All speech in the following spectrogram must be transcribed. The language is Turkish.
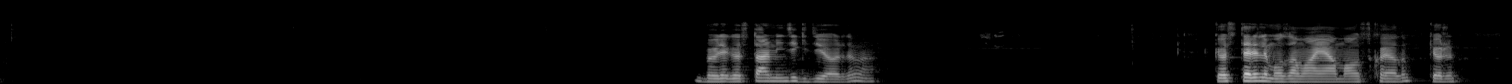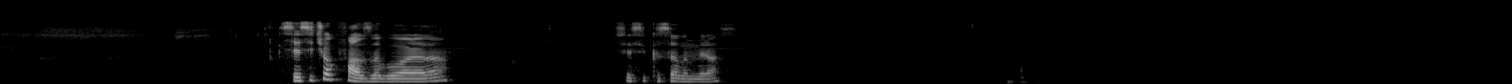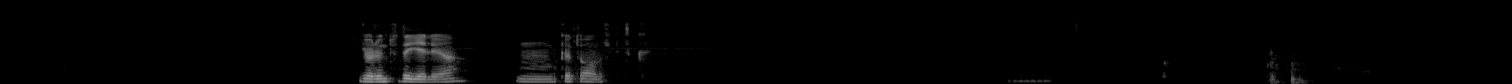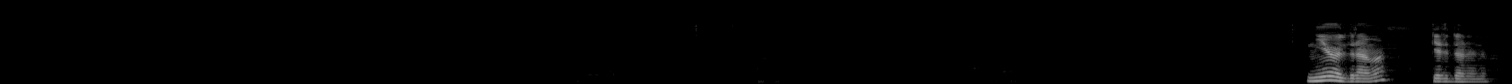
Böyle göstermeyince gidiyor değil mi? Gösterelim o zaman ya mouse koyalım. Görün. Sesi çok fazla bu arada. Sesi kısalım biraz. Görüntü de geliyor. Hmm, kötü olmuş bir tık. Niye öldüremez? Geri dönelim.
